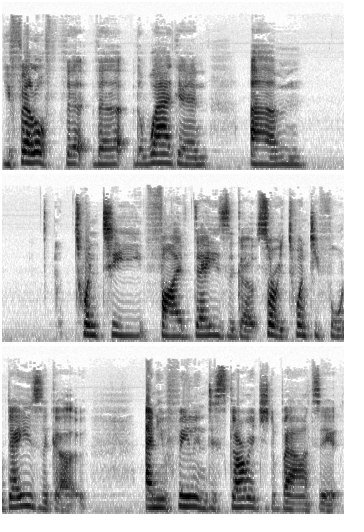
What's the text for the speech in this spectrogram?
you fell off the the, the wagon. Um, 25 days ago, sorry, 24 days ago, and you're feeling discouraged about it,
